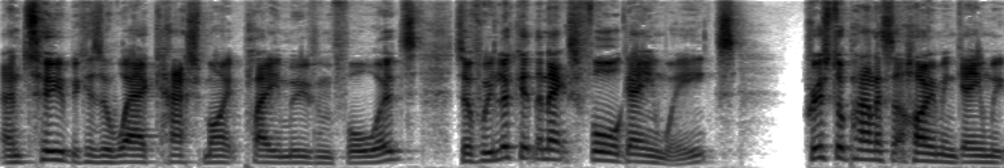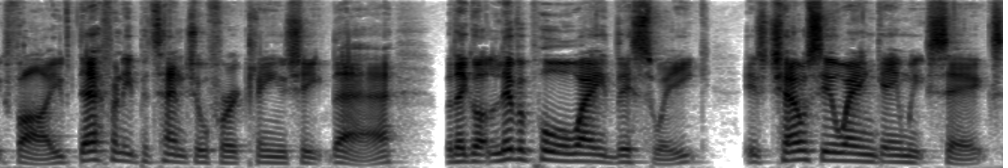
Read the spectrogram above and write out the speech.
and two, because of where Cash might play moving forwards. So if we look at the next four game weeks, Crystal Palace at home in game week five, definitely potential for a clean sheet there. But they got Liverpool away this week. It's Chelsea away in game week six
